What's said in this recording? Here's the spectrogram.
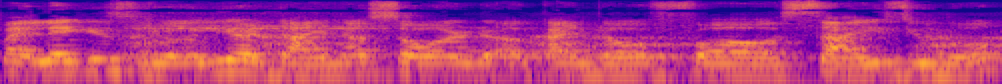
My leg is really a dinosaur uh, kind of uh, size you know.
